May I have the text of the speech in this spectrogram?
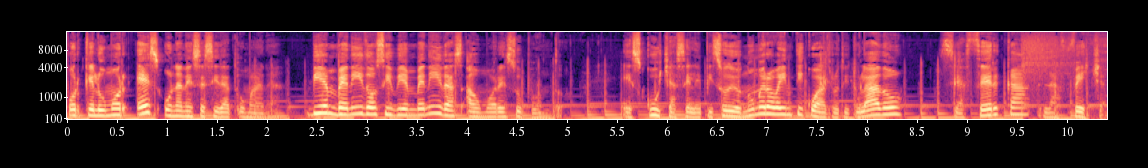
Porque el humor es una necesidad humana. Bienvenidos y bienvenidas a Humor en su punto. Escuchas el episodio número 24 titulado Se acerca la fecha.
